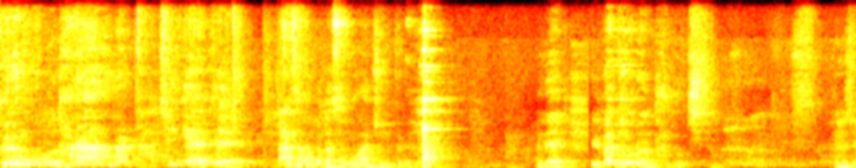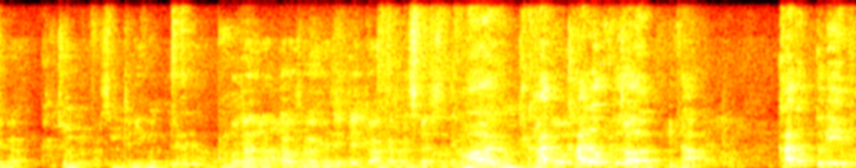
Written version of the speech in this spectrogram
그런 부분 하나하나를 다 챙겨야지 딴 사람보다 성공할 수 있거든. 근데 일반적으로는 다 놓치죠. 그래서 제가 가족을 말씀드린 건데 네. 남보다는 낫다고 생각했는데 또 아까 말씀하신 대로 아유, 가, 가족도 가족들은 자 가족들이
